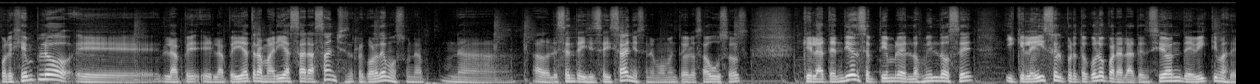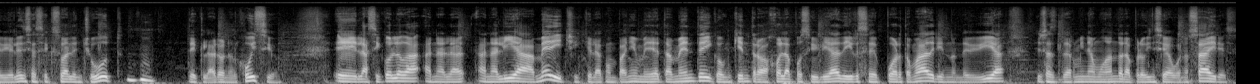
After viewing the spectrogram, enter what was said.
Por ejemplo, eh, la, pe- eh, la pediatra María Sara Sánchez, recordemos, una, una adolescente de 16 años en el momento de los abusos, que la atendió en septiembre del 2012 y que le hizo el protocolo para la atención de víctimas de violencia sexual en Chubut declaró en el juicio. Eh, la psicóloga Analía Medici, que la acompañó inmediatamente y con quien trabajó la posibilidad de irse de Puerto Madryn, donde vivía, ella se termina mudando a la provincia de Buenos Aires.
